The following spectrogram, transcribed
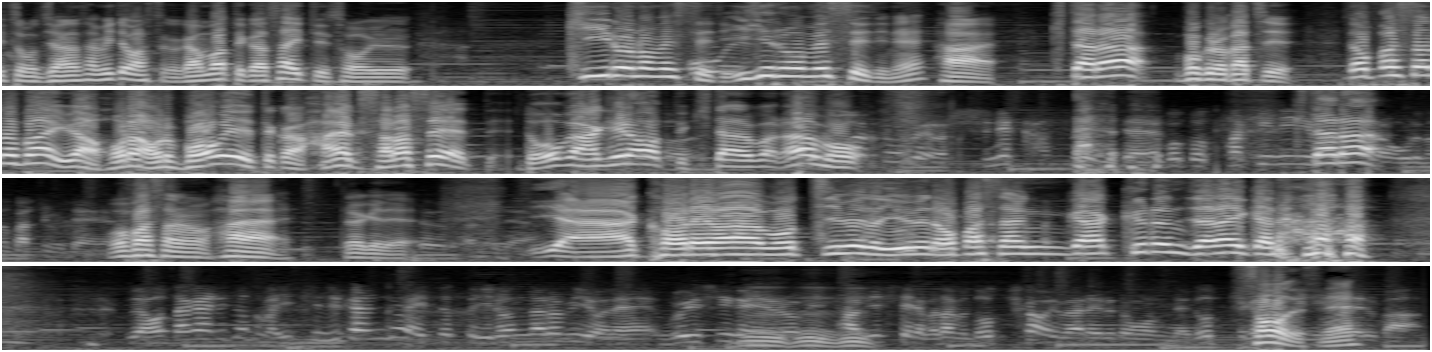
いつもジャンさん見てますとか頑張ってくださいっていうそういう、黄色のメッセージ、イエローメッセージね、はい。来たら、僕の勝ち。で、おっぱしさんの場合は、ほら、俺防衛ってから早く晒せって、動画上げろって 来たら、もう、来たら俺の勝ちみたいなおっぱしさんの、はい。というわけで。いやー、これは、モッチーメイド有名なおっぱしさんが来るんじゃないかな。でお互いにちょっとまあ1時間ぐらいちょっといろんなロビーをね VC がいるロビー旅してれば多分どっちかを言われると思うんでどっちがそうですね言われるか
